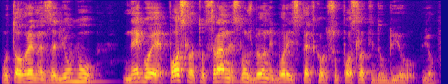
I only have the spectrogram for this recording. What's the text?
u to vreme za Ljubu, nego je poslat od strane službe, oni Boris Petkov su poslati da ubiju Ljubu.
